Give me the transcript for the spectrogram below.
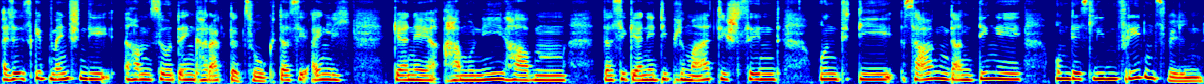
Also es gibt Menschen, die haben so den Charakterzug, dass sie eigentlich gerne Harmonie haben, dass sie gerne diplomatisch sind und die sagen dann Dinge um des lieben Friedens willen.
